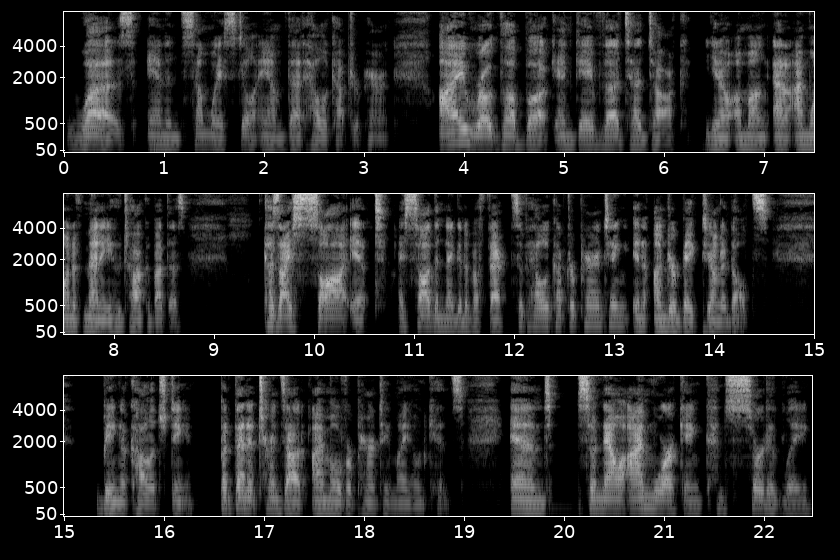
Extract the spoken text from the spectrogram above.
was, and in some ways still am, that helicopter parent. I wrote the book and gave the TED talk, you know, among, and I'm one of many who talk about this because I saw it. I saw the negative effects of helicopter parenting in underbaked young adults being a college dean. But then it turns out I'm overparenting my own kids. And so now I'm working concertedly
